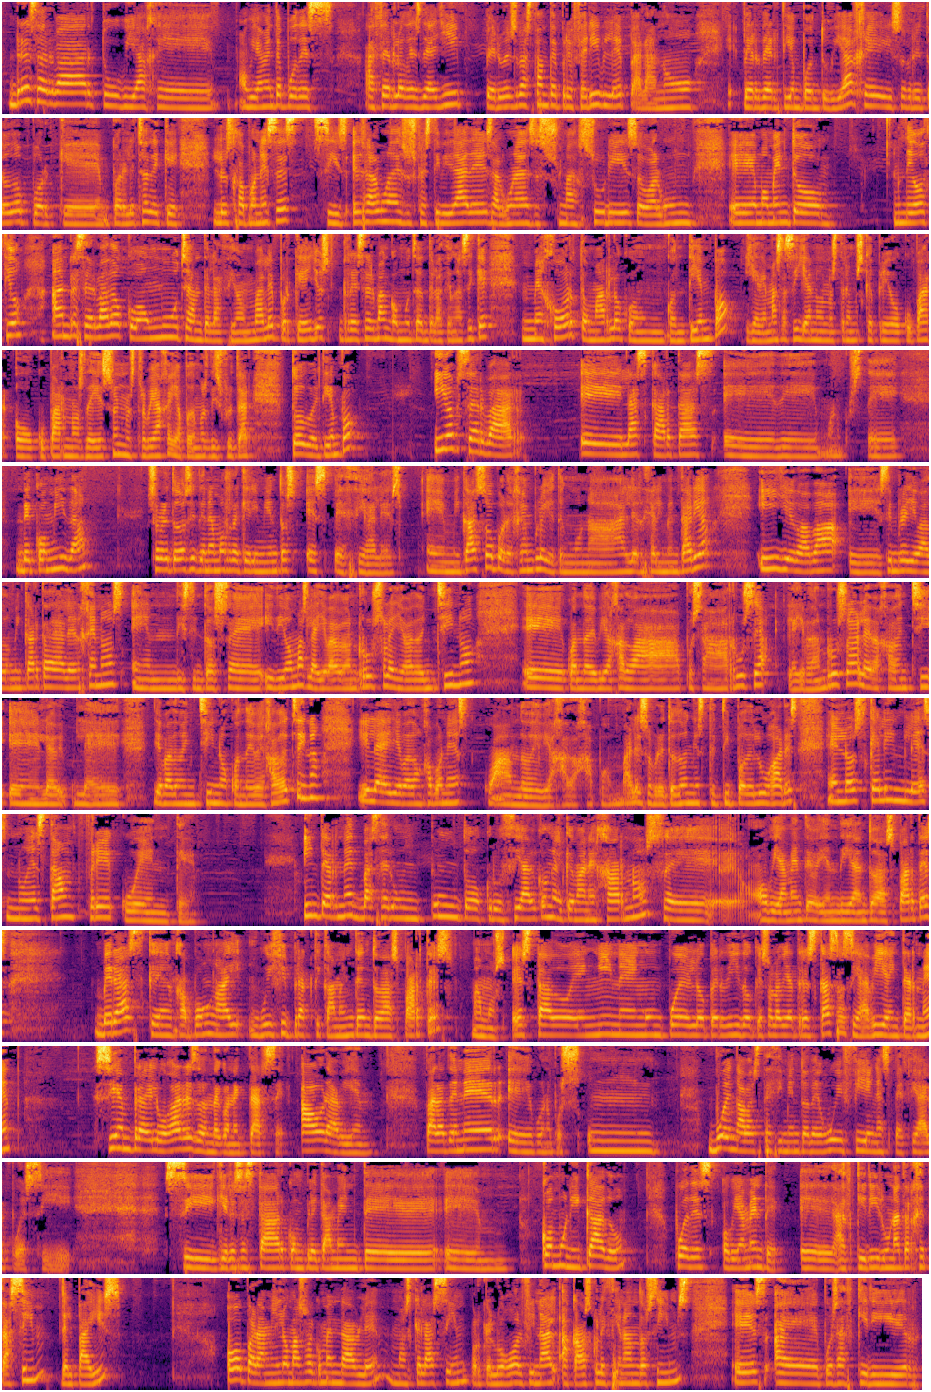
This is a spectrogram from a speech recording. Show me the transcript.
Reservar tu viaje, obviamente puedes hacerlo desde allí, pero es bastante preferible para no perder tiempo en tu viaje y sobre todo porque por el hecho de que los japoneses, si es alguna de sus festividades, alguna de sus masuris o algún eh, momento de ocio han reservado con mucha antelación, ¿vale? Porque ellos reservan con mucha antelación, así que mejor tomarlo con, tiempo y además así ya no nos tenemos que preocupar o ocuparnos de eso en nuestro viaje, ya podemos disfrutar todo el tiempo y observar eh, las cartas eh, de, bueno, pues de, de comida, sobre todo si tenemos requerimientos especiales. En mi caso, por ejemplo, yo tengo una alergia alimentaria y llevaba, eh, siempre he llevado mi carta de alérgenos en distintos eh, idiomas. La he llevado en ruso, la he llevado en chino. Eh, cuando he viajado a, pues a Rusia, la he llevado en ruso, la he, viajado en he llevado en chino cuando he viajado a China y la he llevado en japonés cuando he viajado a Japón, ¿vale? Sobre todo en este tipo de lugares en los que el inglés no es tan frecuente. Internet va a ser un punto crucial con el que manejarnos, eh, obviamente hoy en día en todas partes. Verás que en Japón hay wifi prácticamente en todas partes. Vamos, he estado en Ine, en un pueblo perdido que solo había tres casas y había internet. Siempre hay lugares donde conectarse. Ahora bien, para tener eh, bueno, pues un buen abastecimiento de wifi, en especial, pues si quieres estar completamente eh, comunicado, puedes obviamente eh, adquirir una tarjeta SIM del país. O para mí lo más recomendable, más que la SIM, porque luego al final acabas coleccionando SIMs, es eh, pues adquirir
